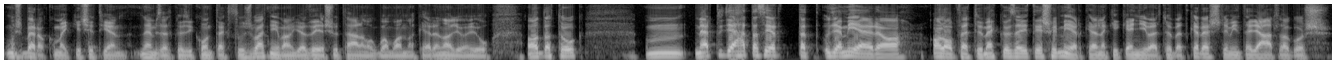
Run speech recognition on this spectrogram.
most berakom egy kicsit ilyen nemzetközi kontextusba, hát nyilván ugye az Egyesült Államokban vannak erre nagyon jó adatok, mm, mert ugye hát azért, tehát ugye mi erre a alapvető megközelítés, hogy miért kell nekik ennyivel többet keresni, mint egy átlagos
